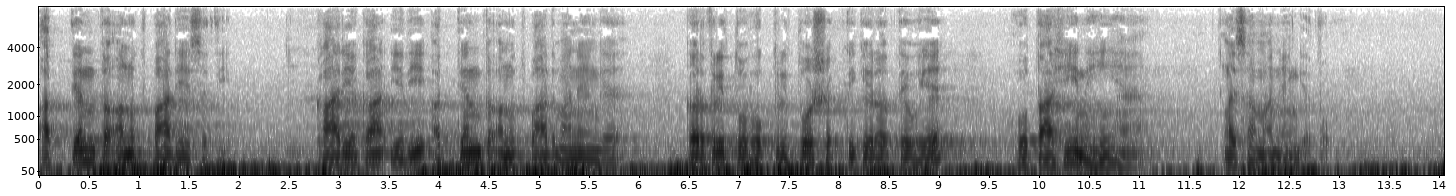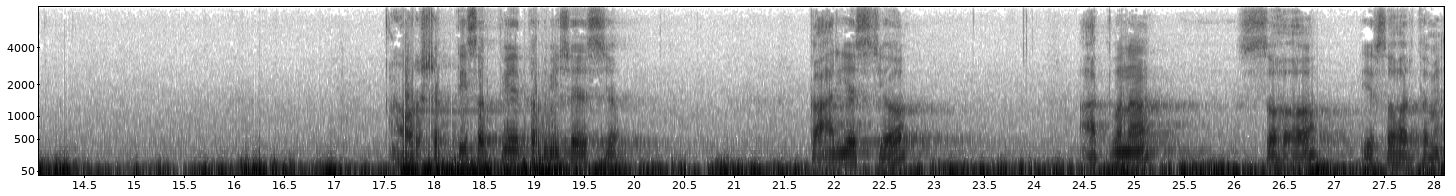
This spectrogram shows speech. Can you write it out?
अत्यंत अनुत्पादे सती। कार्य का यदि अत्यंत अनुत्पाद मानेंगे, कर्तृत्व, भोक्तृत्व, शक्ति के रहते हुए होता ही नहीं है, ऐसा मानेंगे तो। और शक्ति सत्वे तद विषय कार्यस्य आत्मना सह ये सह अर्थ में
